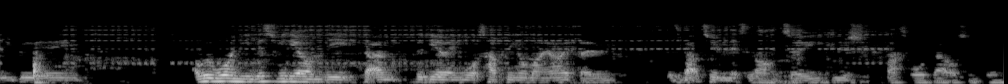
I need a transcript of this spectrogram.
rebooting. I will warn you, this video on the that I'm videoing what's happening on my iPhone is about two minutes long, so you can just fast forward that or something.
